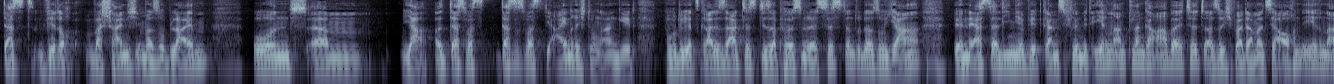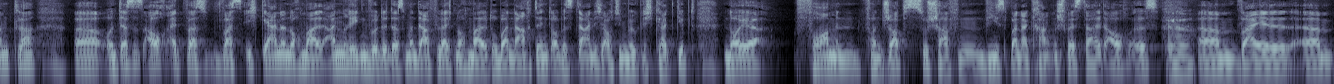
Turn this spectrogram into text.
das wird auch wahrscheinlich immer so bleiben. Und ähm, ja, also das, was, das ist, was die Einrichtung angeht. Wo du jetzt gerade sagtest, dieser Personal Assistant oder so, ja, in erster Linie wird ganz viel mit Ehrenamtlern gearbeitet. Also ich war damals ja auch ein Ehrenamtler. Äh, und das ist auch etwas, was ich gerne nochmal anregen würde, dass man da vielleicht nochmal drüber nachdenkt, ob es da nicht auch die Möglichkeit gibt, neue Formen von Jobs zu schaffen, wie es bei einer Krankenschwester halt auch ist, ja. ähm, weil ähm,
